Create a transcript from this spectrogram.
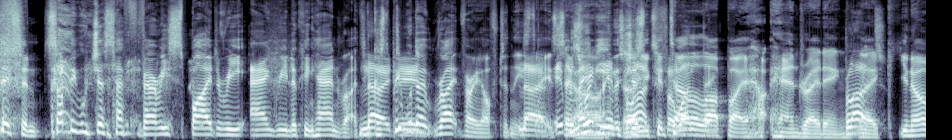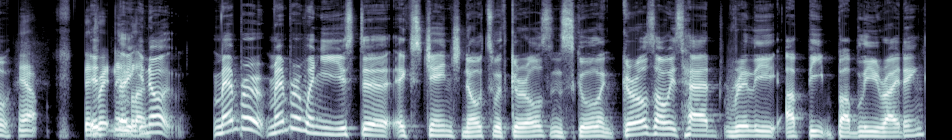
listen. Some people just have very spidery, angry-looking handwriting No, because people dude. don't write very often these No, days. it so was maybe written it was Well, just you can tell a lot by handwriting. Blood. Like you know, Yeah, they've it- written in like, blood. you know. Remember, remember when you used to exchange notes with girls in school, and girls always had really upbeat, bubbly writing.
